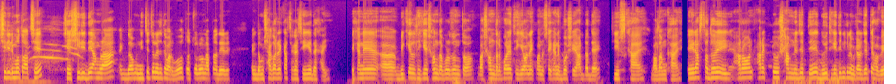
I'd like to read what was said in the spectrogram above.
সিঁড়ির মতো আছে। সেই সিঁড়ি দিয়ে আমরা একদম নিচে চলে যেতে পারব। তো চলুন আপনাদের একদম সাগরের কাছাকাছি গিয়ে দেখাই। এখানে বিকেল থেকে সন্ধ্যা পর্যন্ত বা সন্ধ্যার পরে থেকে অনেক মানুষ এখানে বসে আড্ডা দেয়, চিপস খায়, বাদাম খায়। এই রাস্তা ধরেই আরও আরেকটু সামনে যেতে দুই থেকে তিন কিলোমিটার যেতে হবে।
